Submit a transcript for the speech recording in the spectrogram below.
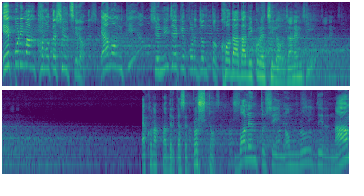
এ পরিমাণ ক্ষমতাশীল ছিল। এমন কি? সে নিজেকে পর্যন্ত খোদা দাবি করেছিল। জানেন কি? এখন আপনাদের কাছে প্রশ্ন। বলেন তো সেই নমরুদের নাম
